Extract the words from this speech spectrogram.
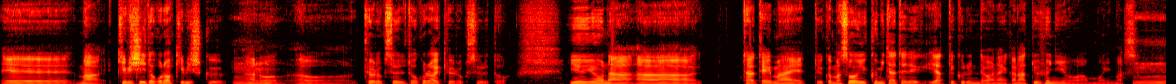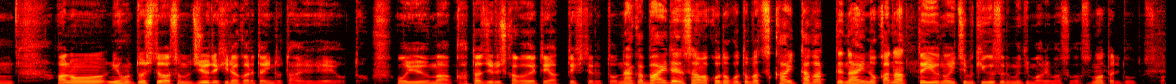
えー、まあ、厳しいところは厳しく、あの、協力するところは協力するというような、あ建前というか、まあ、そういう組み立てでやってくるんではないかなというふうには思います。あの日本としてはその自由で開かれたインド太平洋という、まあ、旗印掲げてやってきてると、なんかバイデンさんはこの言葉使いたがってないのかなっていうのを一部危惧する向きもありますが、そのあたりどうですか？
